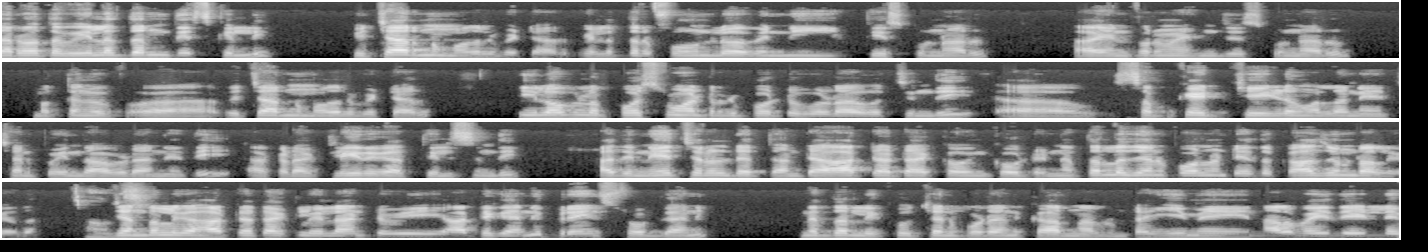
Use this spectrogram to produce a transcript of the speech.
తర్వాత వీళ్ళిద్దరిని తీసుకెళ్ళి విచారణ మొదలుపెట్టారు. వీళ్ళిద్దరు ఫోన్లు అవన్నీ తీసుకున్నారు. ఆ ఇన్ఫర్మేషన్ తీసుకున్నారు. మొత్తంగా విచారణ మొదలుపెట్టారు. ఈ లోపల పోస్ట్ మార్టం రిపోర్ట్ కూడా వచ్చింది. సబ్కేట్ చేయడం వల్లనే చనిపోయింది ఆవిడ అనేది అక్కడ క్లియర్గా తెలిసింది. అది నేచురల్ డెత్ అంటే హార్ట్ అటాక్ ఇంకోటి. నిద్రలో చనిపోవాలంటే ఏదో కాజు ఉండాలి కదా. జనరల్గా హార్ట్ అటాక్లు ఇలాంటివి హార్ట్ కానీ బ్రెయిన్ స్ట్రోక్ కానీ నిద్రలు ఎక్కువ చనిపోవడానికి కారణాలు ఉంటాయి. ఈమె నలభై ఐదేళ్ళే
